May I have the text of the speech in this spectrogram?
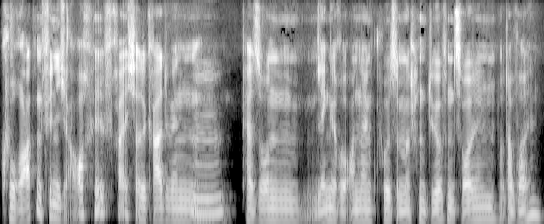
Kohorten finde ich auch hilfreich. Also gerade wenn Mhm. Personen längere Online-Kurse machen dürfen, sollen oder wollen,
